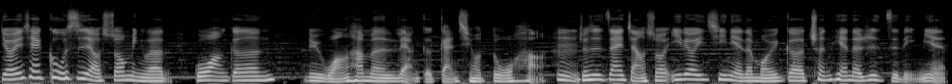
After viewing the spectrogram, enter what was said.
有一些故事有说明了国王跟女王他们两个感情有多好，嗯，就是在讲说一六一七年的某一个春天的日子里面。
